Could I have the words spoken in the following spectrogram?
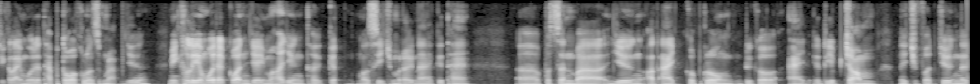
ជាកន្លែងមួយដែលថាផ្ទាល់ខ្លួនសម្រាប់យើងមាន clear មួយដែលគាត់និយាយមកហើយយើងត្រូវគិតមកស៊ីជម្រៅណាគឺថាអឺបើសិនបើយើងអត់អាចគ្រប់គ្រងឬក៏អាចរៀបចំ នៅជីវិតយើងនៅ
